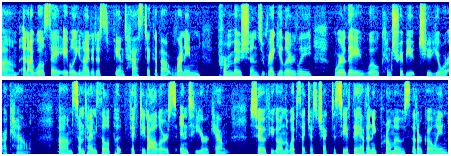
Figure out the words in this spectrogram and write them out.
Um, and I will say, Able United is fantastic about running promotions regularly where they will contribute to your account. Um, sometimes they'll put $50 into your account. So if you go on the website, just check to see if they have any promos that are going.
